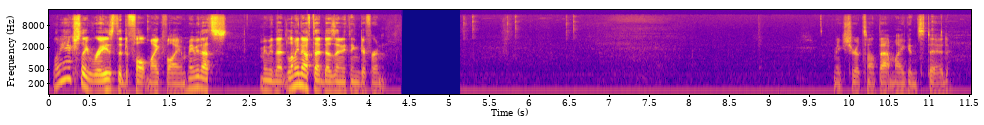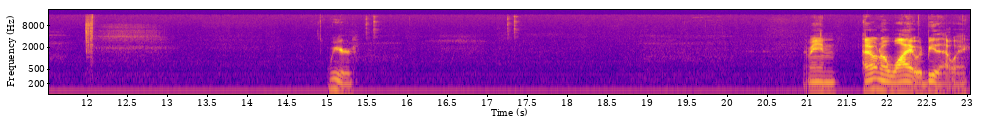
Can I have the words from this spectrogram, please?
let me actually raise the default mic volume. Maybe that's maybe that. Let me know if that does anything different. Make sure it's not that mic instead. Weird. I mean, I don't know why it would be that way.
